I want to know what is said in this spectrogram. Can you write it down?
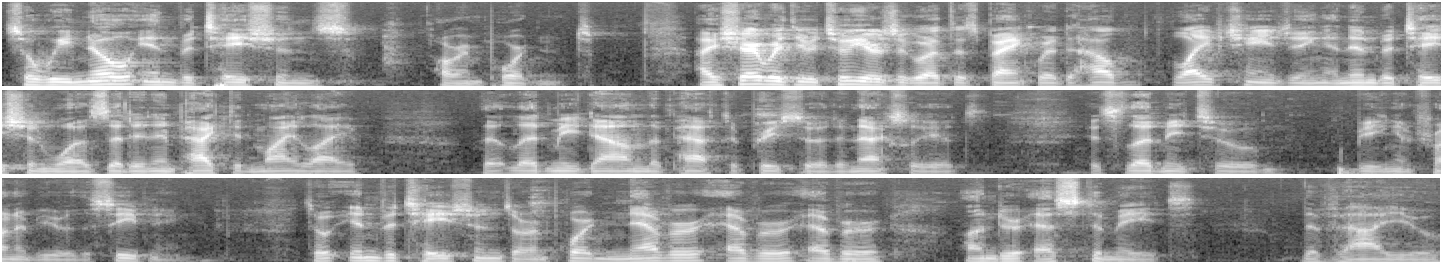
so we know invitations are important. I shared with you two years ago at this banquet how life changing an invitation was that it impacted my life, that led me down the path to priesthood, and actually it's, it's led me to being in front of you this evening. So invitations are important. Never, ever, ever underestimate the value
